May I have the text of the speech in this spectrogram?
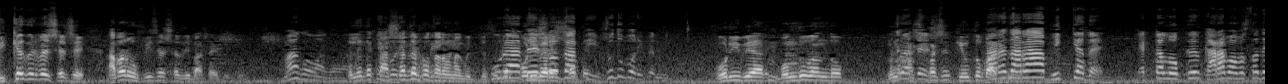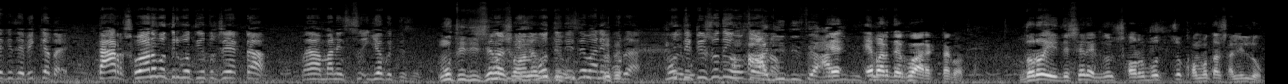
ভিক্ষা করবে শেষে আবার অফিসের সাথে বাসায় ঢুকে। মা গো মা গো মা। তাহলে তো কার সাথে প্রতারণা করতেছে? পুরা দেশ ও পরিবারের সাথে? শুধু পরিবার পরিবার বন্ধু বান্ধব মানে পুরা আশপাশের কেউ তো তারে বাদ যারা ভিক্ষা দেয় একটা লোকের খারাপ অবস্থা দেখে যে ভিক্ষা দেয় তার সহানুভূতির প্রতিও তো সে একটা মানে ইয়ে করতেছে। মুতি দিছে না সহানুভূতি মতি দিছে মানে পুরা। মতি টিস্যু দিয়ে হোক আজই দিছে আজই এ- দিছে। এবার দেখো আরেকটা কথা। ধরো এই দেশের একজন সর্বোচ্চ ক্ষমতাশালী লোক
